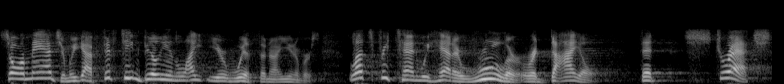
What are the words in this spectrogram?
So imagine we got 15 billion light year width in our universe. Let's pretend we had a ruler or a dial that stretched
